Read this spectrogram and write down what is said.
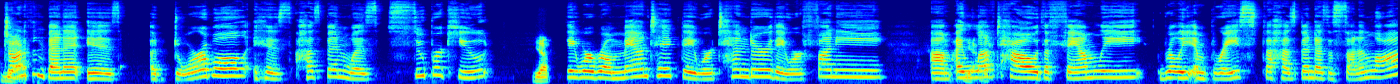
jonathan bennett is adorable. His husband was super cute. Yep. they were romantic. They were tender. They were funny. Um, i Yeah. loved how the family really embraced the husband as a son-in-law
